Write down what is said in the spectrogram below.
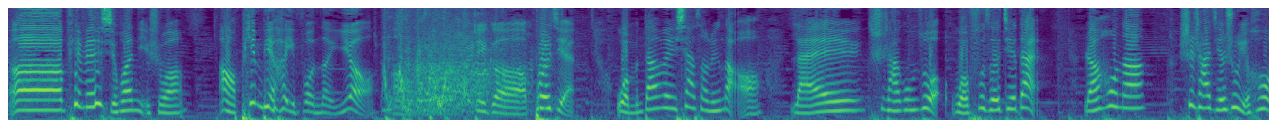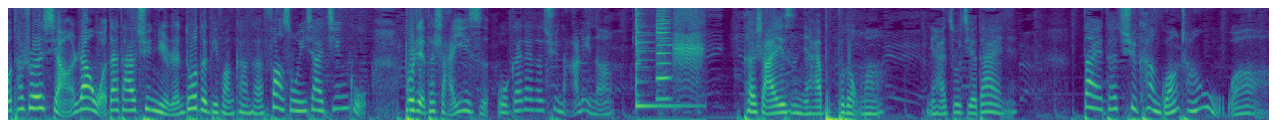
呃，偏偏喜欢你说啊，偏偏黑粉的哟啊，这个波儿姐，我们单位下层领导。”来视察工作，我负责接待。然后呢，视察结束以后，他说想让我带他去女人多的地方看看，放松一下筋骨。波姐，他啥意思？我该带他去哪里呢？他啥意思？你还不不懂吗？你还做接待呢？带他去看广场舞啊！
